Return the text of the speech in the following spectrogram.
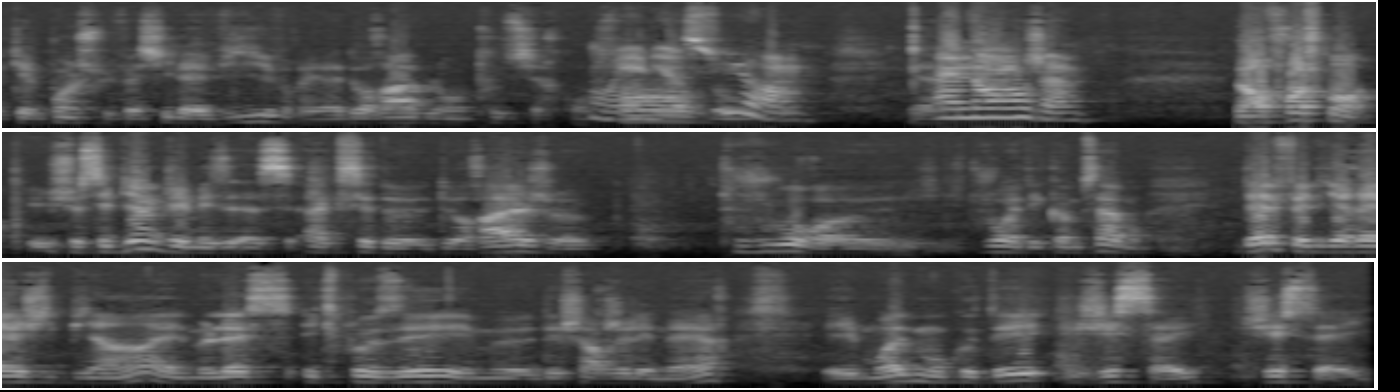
à quel point je suis facile à vivre et adorable en toutes circonstances. Oui, bien sûr. Euh, Un ange. Non, franchement, je sais bien que j'ai mes accès de, rage. Toujours, j'ai toujours été comme ça. Bon, Delph, elle y réagit bien, elle me laisse exploser et me décharger les nerfs. Et moi, de mon côté, j'essaye, j'essaye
